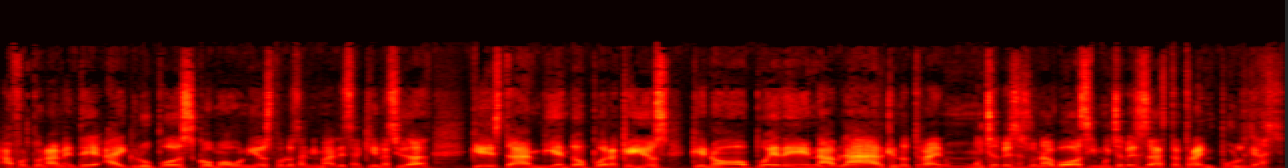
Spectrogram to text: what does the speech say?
afortunadamente hay grupos como Unidos por los Animales aquí en la ciudad que están viendo por aquellos que no pueden hablar, que no traen muchas veces una voz y muchas veces hasta traen pulgas.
